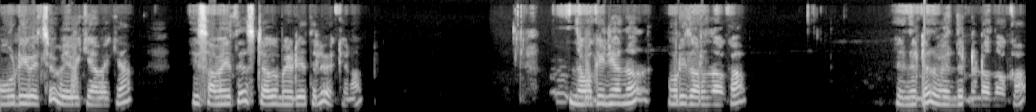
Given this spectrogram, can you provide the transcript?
മൂടി വെച്ച് വേവിക്കാൻ വെക്കാം. ഈ സമയത്ത് സ്റ്റവ് മീഡിയത്തിൽ വെക്കണം. നമുക്കിനി ഒന്ന് മൂടി തുറന്ന് നോക്കാം. എന്നിട്ട് വെന്തിട്ടുണ്ടോ നോക്കാം.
